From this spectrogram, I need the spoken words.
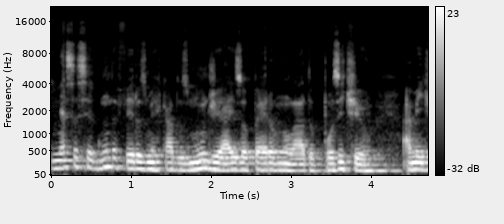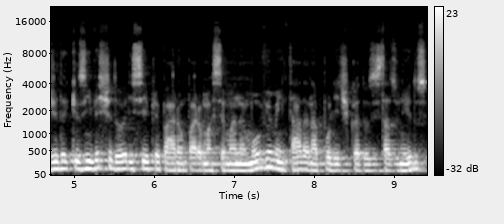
Nessa segunda-feira, os mercados mundiais operam no lado positivo, à medida que os investidores se preparam para uma semana movimentada na política dos Estados Unidos,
